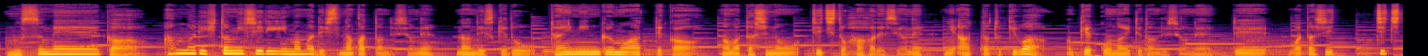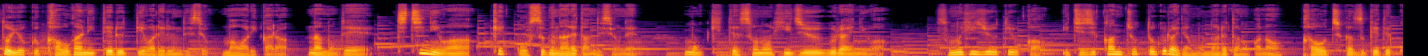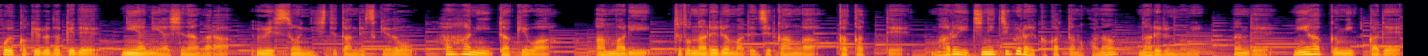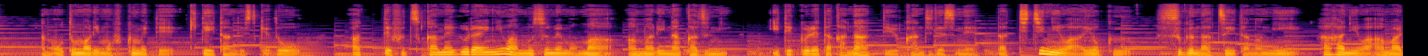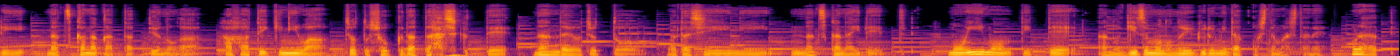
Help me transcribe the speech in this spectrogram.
娘があんまり人見知り今までしてなかったんですよね。なんですけど、タイミングもあってか、まあ、私の父と母ですよね、に会った時は結構泣いてたんですよね。で、私っ、父とよく顔が似てるって言われるんですよ、周りから。なので、父には結構すぐ慣れたんですよね。もう来てその日中ぐらいにはその日中っていうか、1時間ちょっとぐらいではもう慣れたのかな。顔近づけて声かけるだけでニヤニヤしながら嬉しそうにしてたんですけど、母にだけはあんまりちょっと慣れるまで時間がかかって、丸1日ぐらいかかったのかな？慣れるのに。なんで、2泊3日で、あの、お泊まりも含めて来ていたんですけど、会って2日目ぐらいには娘もまあ、あまり泣かずにいてくれたかなっていう感じですね。だ父にはよくすぐ懐いたのに、母にはあまり懐かなかったっていうのが、母的にはちょっとショックだったらしくって、なんだよちょっと私に懐かないでって。もういいもんって言って、あのギズモのぬいぐるみ抱っこしてましたね。ほらって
